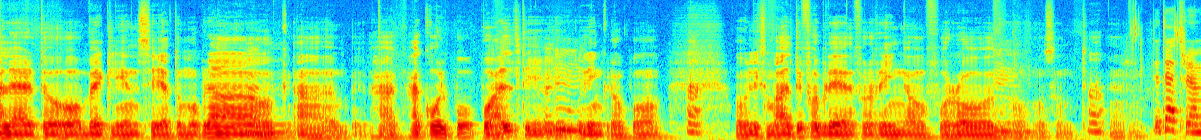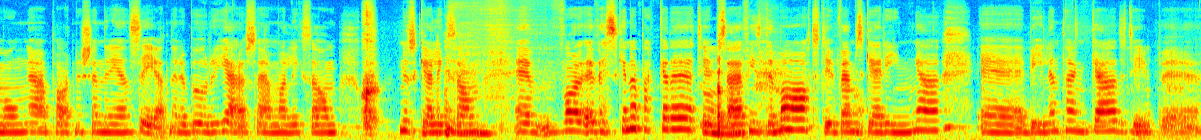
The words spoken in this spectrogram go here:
alert och, och verkligen se att du mår bra Mm. och ah, ha, ha koll på, på allt i, Mm. i din kropp. Och, Ja. Och liksom alltid förberedd för att ringa och få råd Mm. och, och sånt. Ja. Det där tror jag många partners känner igen sig i. Att när det börjar så är man liksom Nu ska jag liksom eh, var, Är väskorna packade? Typ Mm. så här, Finns det mat? Typ vem ska jag ringa? Eh, bilen tankad? Typ eh,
